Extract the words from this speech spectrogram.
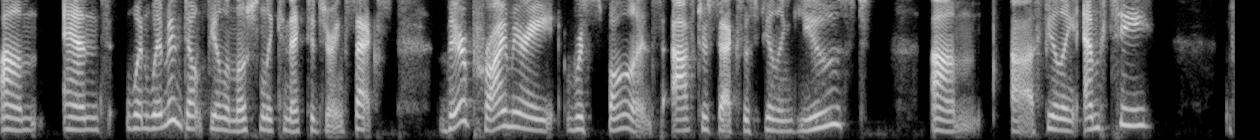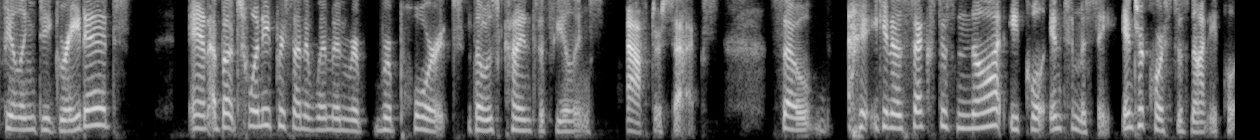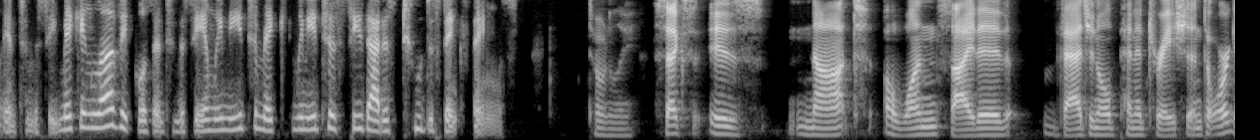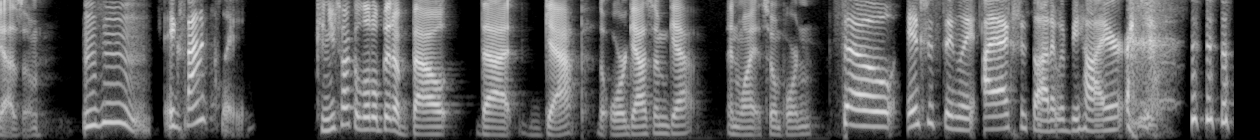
Um, and when women don't feel emotionally connected during sex, their primary response after sex is feeling used, um, uh, feeling empty, feeling degraded. And about 20% of women re- report those kinds of feelings after sex. So, you know, sex does not equal intimacy. Intercourse does not equal intimacy. Making love equals intimacy. And we need to make, we need to see that as two distinct things. Totally. Sex is not a one sided vaginal penetration to orgasm. Mm-hmm. Exactly. Can you talk a little bit about that gap, the orgasm gap, and why it's so important? So, interestingly, I actually thought it would be higher.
